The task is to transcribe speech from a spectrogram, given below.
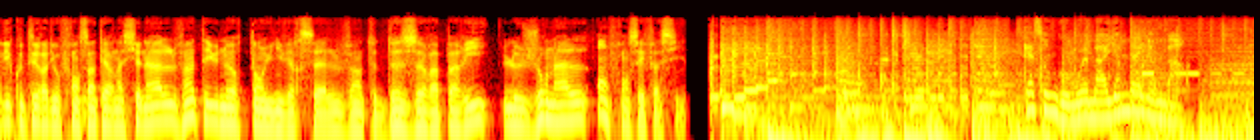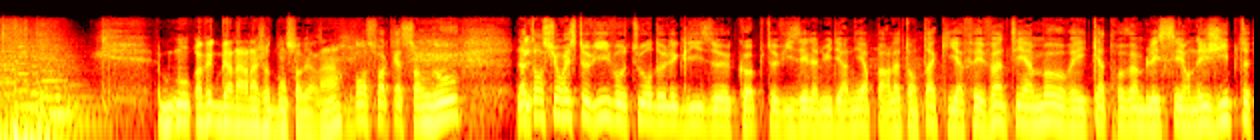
d'écouter Radio France Internationale, 21h temps universel, 22h à Paris, le journal en français facile. Kasongo Mwema Yamba Yamba. Bon, avec Bernard Najot, bonsoir Bernard. Bonsoir Kassango. La tension reste vive autour de l'église copte visée la nuit dernière par l'attentat qui a fait 21 morts et 80 blessés en Égypte.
